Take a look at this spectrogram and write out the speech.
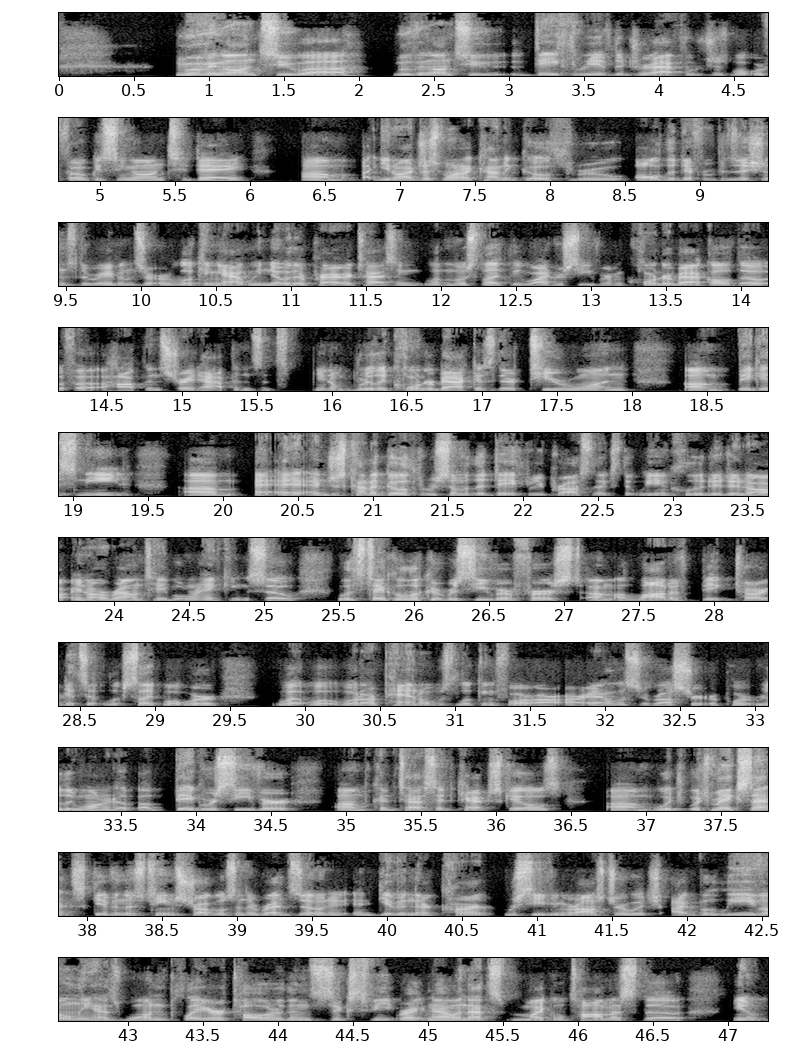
Moving on to uh, moving on to day three of the draft, which is what we're focusing on today. Um, you know, I just want to kind of go through all the different positions the Ravens are looking at. We know they're prioritizing most likely wide receiver and cornerback. Although if a, a Hopkins trade happens, it's you know really cornerback is their tier one um, biggest need. Um, and, and, just kind of go through some of the day three prospects that we included in our in our roundtable rankings. So let's take a look at receiver first. Um, a lot of big targets. It looks like what we're what what, what our panel was looking for. Our, our analyst at Rush Report really wanted a, a big receiver, um, contested catch skills. Um, which which makes sense given those team struggles in the red zone and, and, given their current receiving roster, which I believe only has one player taller than six feet right now, and that's Michael Thomas, the you know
